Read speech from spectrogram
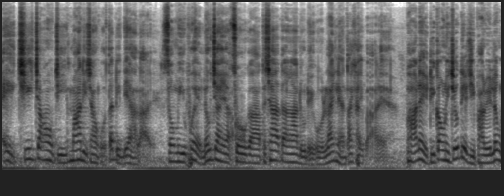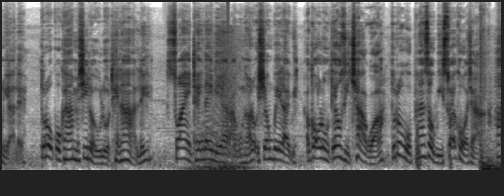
အဲ့ကြီးချောင်းကြီးမားဒီချောင်းကိုတက်တည်ပြလာတယ်။ဇွန်မီအဖွဲ့လောက်ကြရအောင်ဆိုကတခြားအတန်းကလူတွေကိုလိုက်လံတိုက်ခိုက်ပါတယ်။ဘာလဲဒီကောင်လေးကျုပ်တည့်ကြီးဘာတွေလုပ်နေရလဲ။သူတို့ကိုခန်းမရှိတော့ဘူးလို့ထင်တာလေ။စွန့်ရင်ထိမ့်သိမ့်နေရတာကိုငါတို့အရှုံးပေးလိုက်ပြီ။အကောင်လုံးတယောက်စီချကွာ။သူတို့ကိုဖမ်းဆုပ်ပြီးဆွဲခေါ်ကြ။ဟာ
